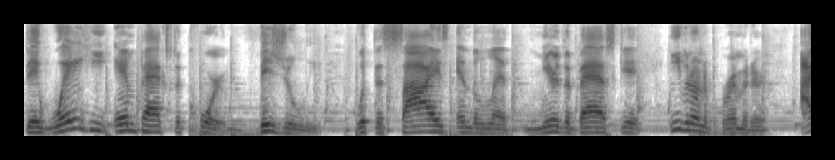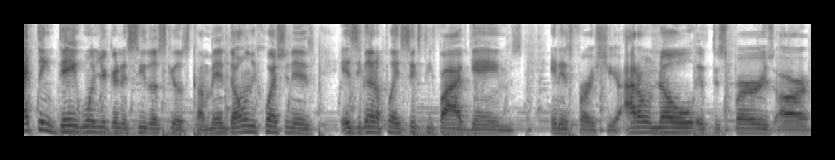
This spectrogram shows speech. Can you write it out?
the way he impacts the court visually with the size and the length near the basket, even on the perimeter, I think day one you're going to see those skills come in. The only question is, is he going to play 65 games in his first year? I don't know if the Spurs are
